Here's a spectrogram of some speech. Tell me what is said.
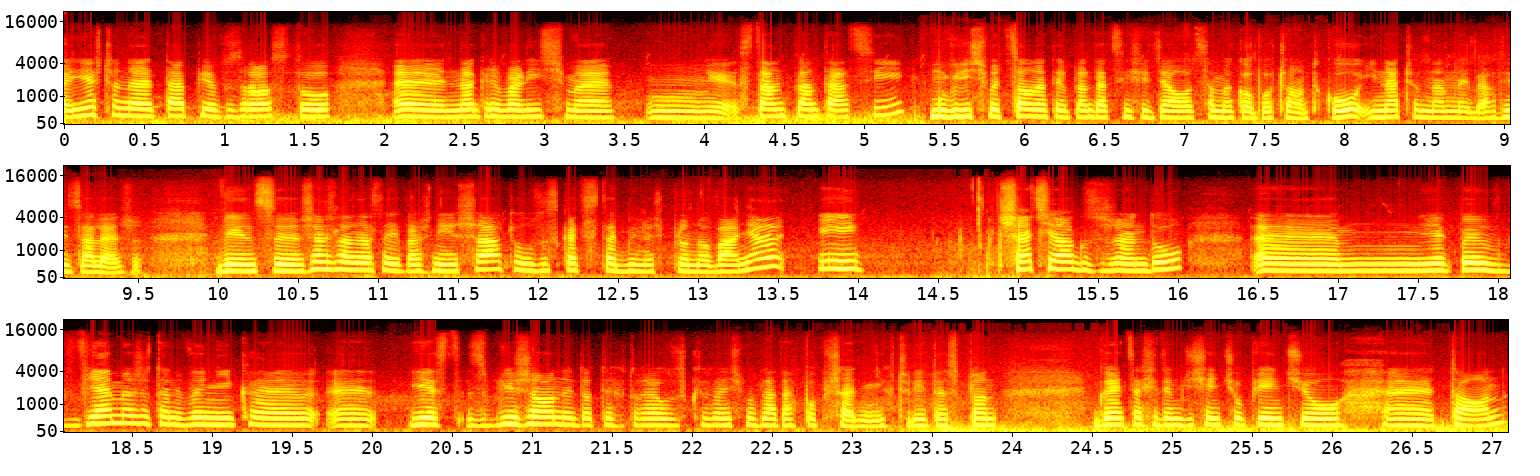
jeszcze na etapie wzrostu, nagrywaliśmy mm, stan plantacji. Mówiliśmy, co na tej plantacji się działo od samego początku i na czym nam najbardziej zależy. Więc rzecz dla nas najważniejsza to uzyskać stabilność planowania i trzeci rok z rzędu jakby wiemy, że ten wynik e, e, jest zbliżony do tych, które uzyskiwaliśmy w latach poprzednich, czyli to jest plon w granicach 75 e, ton.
